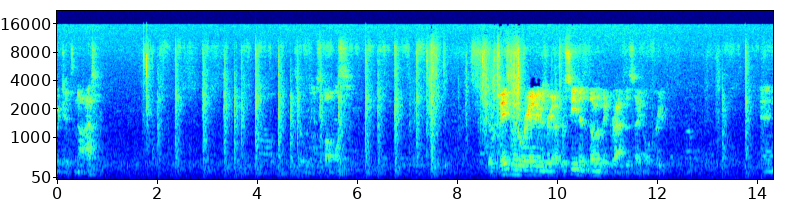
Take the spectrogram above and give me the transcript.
Which it's not. So which is false. So basically what we're going to do is we're going to proceed as though the graph is cycle free and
